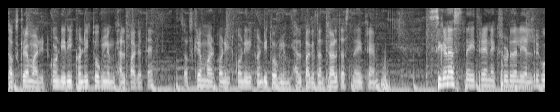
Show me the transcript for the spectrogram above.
ಸಬ್ಸ್ಕ್ರೈಬ್ ಮಾಡಿ ಇಟ್ಕೊಂಡಿರಿ. ಖಂಡಿತವಾಗ್ಲೂ ನಿಮ್ಗೆ ಹೆಲ್ಪ್ ಆಗುತ್ತೆ. ಸಬ್ಸ್ಕ್ರೈಬ್ ಮಾಡ್ಕೊಂಡು ಇಟ್ಕೊಂಡಿರಿ. ಖಂಡಿತವಾಗ್ಲೂ ನಿಮ್ಗೆ ಹೆಲ್ಪ್ ಆಗುತ್ತೆ ಅಂತ ಹೇಳ್ತಾ ಸ್ನೇಹಿತರೆ. ಸಿಗೋಣ ಸ್ನೇಹಿತರೆ ನೆಕ್ಸ್ಟ್ ವಿಡಿಯೋದಲ್ಲಿ ಎಲ್ರಿಗೂ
